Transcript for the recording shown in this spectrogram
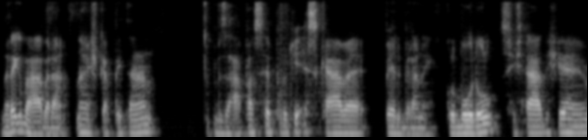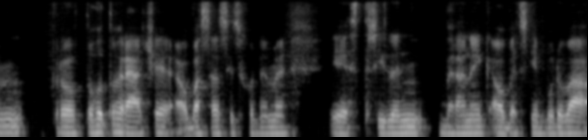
Marek Bábra, náš kapitán, v zápase proti SKV pět brany. Klubou dolů, jsi rád, že pro tohoto hráče, a oba se asi shodneme, je střílení branek a obecně bodová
